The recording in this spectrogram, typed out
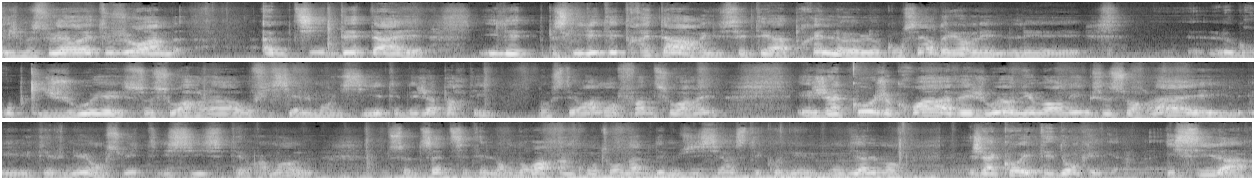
Et je me souviendrai toujours un, petit détail, il est, parce qu'il était très tard, c'était après le, concert, d'ailleurs les, le groupe qui jouait ce soir-là officiellement ici était déjà parti. Donc c'était vraiment fin de soirée. Et Jaco, je crois, avait joué au New Morning ce soir-là et, il était venu ensuite ici. C'était vraiment le Sunset, c'était l'endroit incontournable des musiciens, c'était connu mondialement. Jaco était donc ici, là,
